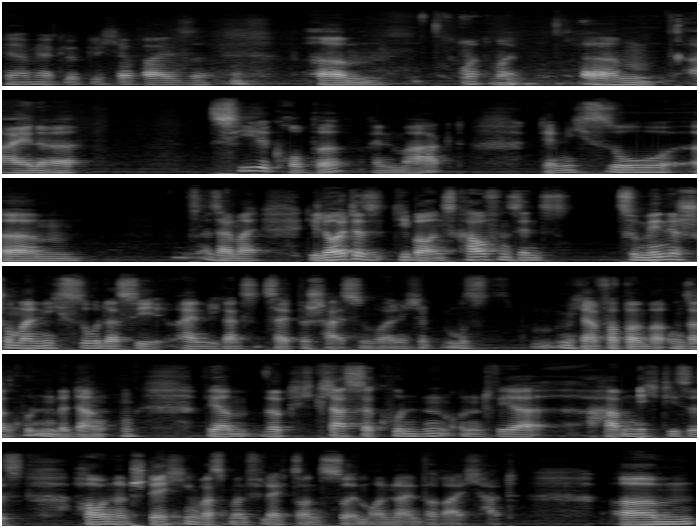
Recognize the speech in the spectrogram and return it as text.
wir haben ja glücklicherweise ähm, warte mal, ähm, eine Zielgruppe, ein Markt, der nicht so, ähm, sag mal, die Leute, die bei uns kaufen, sind zumindest schon mal nicht so, dass sie einen die ganze Zeit bescheißen wollen. Ich muss mich einfach bei unseren Kunden bedanken. Wir haben wirklich klasse Kunden und wir haben nicht dieses Hauen und Stechen, was man vielleicht sonst so im Online-Bereich hat. Ähm,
